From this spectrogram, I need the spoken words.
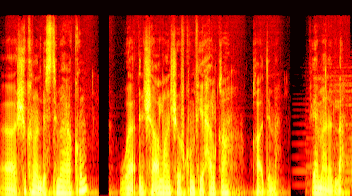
آه، شكرا لاستماعكم وإن شاء الله نشوفكم في حلقة قادمة في أمان الله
